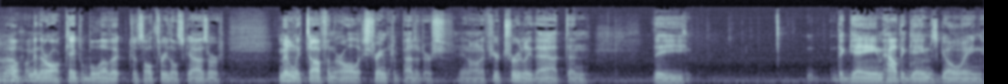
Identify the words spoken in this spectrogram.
Uh, well, I mean, they're all capable of it because all three of those guys are mentally tough and they're all extreme competitors. You know, and if you're truly that, then – the the game, how the game's going.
